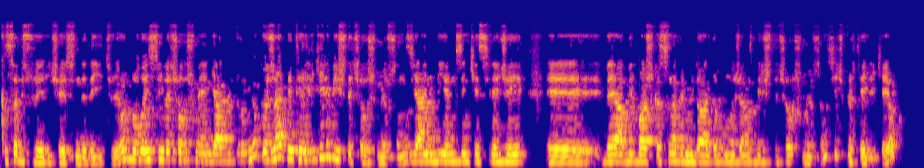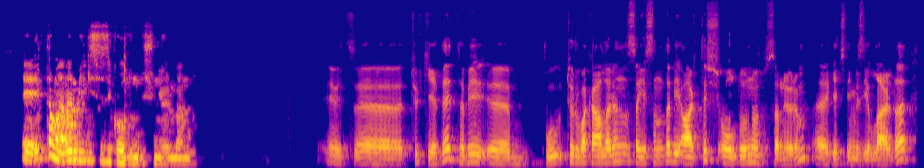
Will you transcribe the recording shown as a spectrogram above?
kısa bir süre içerisinde de yitiriyor. Dolayısıyla çalışma engel bir durum yok. Özellikle tehlikeli bir işte çalışmıyorsanız yani bir yerinizin kesileceği e, veya bir başkasına bir müdahalede bulunacağınız bir işte çalışmıyorsanız hiçbir tehlike yok. E, tamamen bilgisizlik olduğunu düşünüyorum ben bu. Evet, e, Türkiye'de tabii e, bu tür vakaların sayısında bir artış olduğunu sanıyorum e, geçtiğimiz yıllarda.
